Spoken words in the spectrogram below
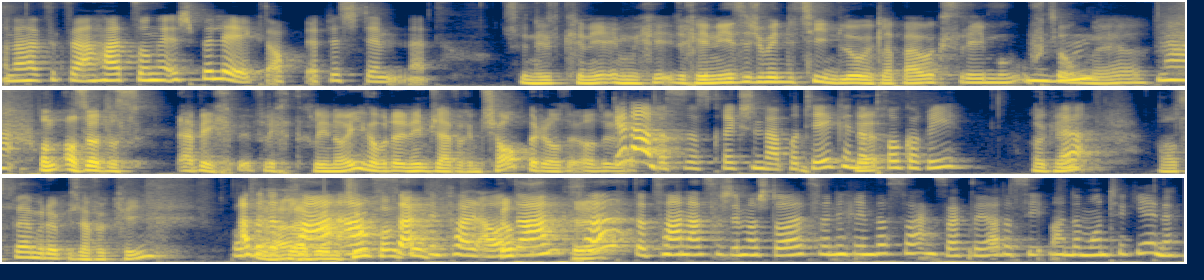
Und dann hat sie gesagt, aha, die Zunge ist belegt, ob das stimmt nicht. Sind nicht Chine in der chinesischen Medizin schauen, glaube ich, auch extrem auf die Mhm. Zunge. Ja. Na, Und also das, eben, ich vielleicht ein bisschen naiv, aber dann nimmst du einfach einen Schaber, oder? oder? genau, das, das kriegst du in der Apotheke, in der Ja. Drogerie. Okay. Ja. Also da haben wir etwas auch für Kinder. Also der Ja, im Zahnarzt sagt im Fall auch Ja. Danke. Ja. Der Zahnarzt ist immer stolz, wenn ich ihm das sage. Sagt er, ja, das sieht man an der Mundhygiene.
